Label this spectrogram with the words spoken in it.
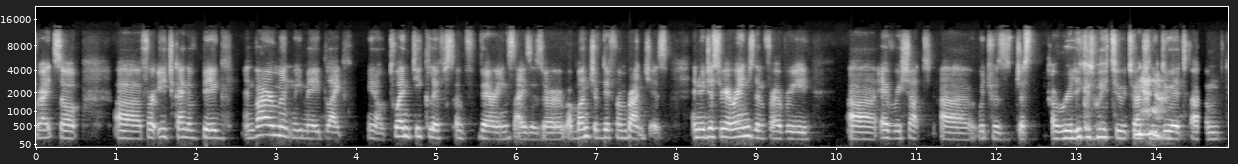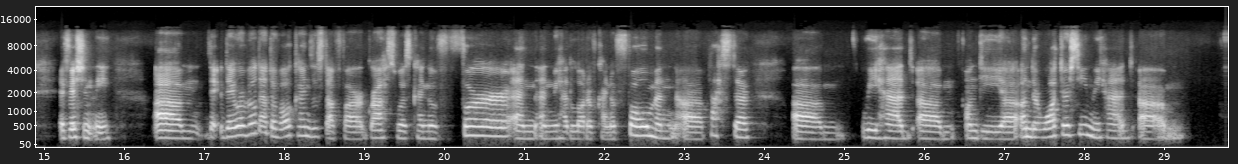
right? So uh, for each kind of big environment we made like you know 20 cliffs of varying sizes or a bunch of different branches. And we just rearranged them for every uh, every shot uh, which was just a really good way to to actually yeah. do it um, efficiently um, they, they were built out of all kinds of stuff. Our grass was kind of fur, and and we had a lot of kind of foam and uh, plaster. Um, we had um, on the uh, underwater scene, we had um,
